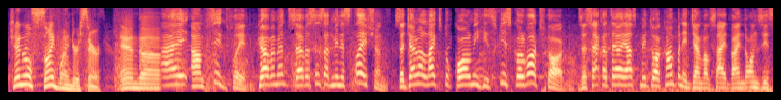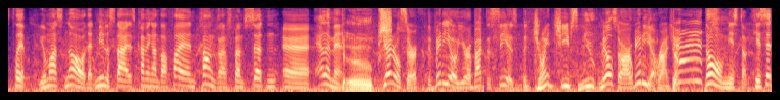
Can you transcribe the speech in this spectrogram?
General Sidewinder, sir. And, uh. I am Siegfried, Government Services Administration. The General likes to call me his fiscal watchdog. The Secretary asked me to accompany General Sidewinder on this trip. You must know that Milstar is coming under fire in Congress from certain, uh, elements. Oops. General, sir, the video you're about to see is the Joint Chiefs new Milstar video project. No, Mr. Kissett.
